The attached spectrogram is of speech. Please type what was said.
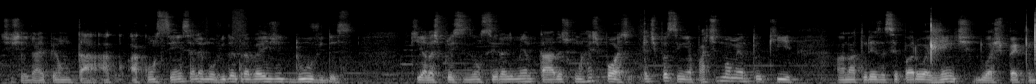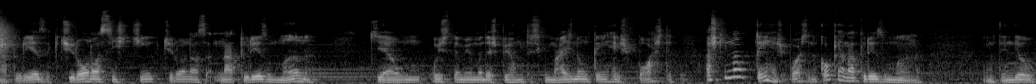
de chegar e perguntar. A, a consciência é movida através de dúvidas, que elas precisam ser alimentadas com respostas. É tipo assim, a partir do momento que a natureza separou a gente do aspecto natureza, que tirou o nosso instinto, tirou a nossa natureza humana, que é um, hoje também uma das perguntas que mais não tem resposta. Acho que não tem resposta, né? Qual é a natureza humana? Entendeu?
